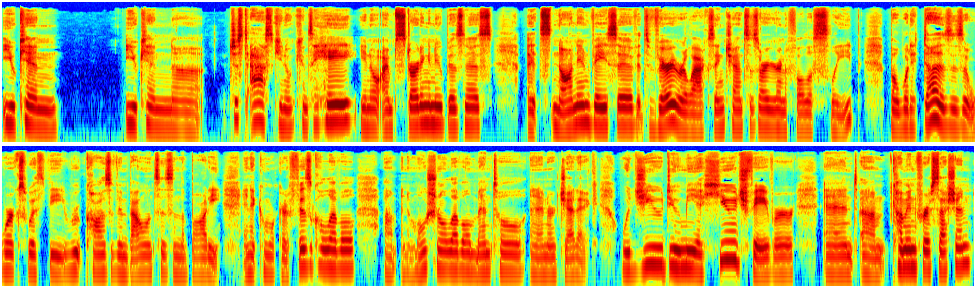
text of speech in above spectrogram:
you can, you can, uh, just ask, you know, can say, hey, you know, I'm starting a new business. It's non invasive, it's very relaxing. Chances are you're going to fall asleep. But what it does is it works with the root cause of imbalances in the body, and it can work at a physical level, um, an emotional level, mental, and energetic. Would you do me a huge favor and um, come in for a session?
